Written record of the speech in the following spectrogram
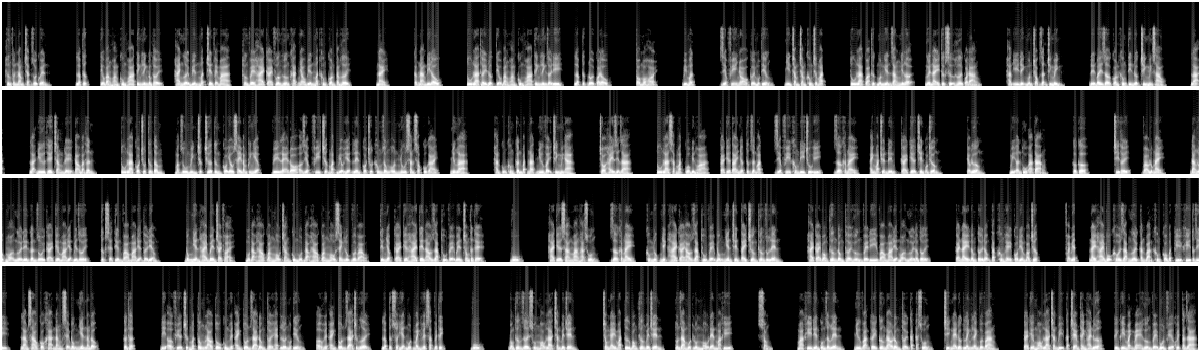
Hưng phấn nắm chặt rồi quyền. Lập tức, tiểu băng hoàng cùng hoa tinh linh đồng thời, hai người biến mất trên vệ ma, hướng về hai cái phương hướng khác nhau biến mất không còn t hơi. Này, các nàng đi đâu? Tu la thấy được tiểu băng hoàng cùng hoa tinh linh rời đi, lập tức đổi qua đầu. Tò mò hỏi. Bí mật. Diệp phi nhỏ cười một tiếng, nhìn chằm chằm không chớp mắt. Tu la quả thực muốn nghiến răng nghiến lợi, người này thực sự hơi quá đáng. Hắn ý định muốn chọc giận chính mình. Đến bây giờ còn không tin được chính mình sao? Lại lại như thế chẳng để cao bản thân. Tu la có chút thương tâm, mặc dù mình trước chưa từng có yêu say đắm kinh nghiệm, vì lẽ đó ở diệp phi trước mặt biểu hiện lên có chút không giống ôn nhu săn sóc cô gái, nhưng là, hắn cũng không cần bắt nạt như vậy chính mình a. Cho hay diễn ra. Tu la sắc mặt của biến hóa cái kia tái nhợt tức giận mặt, diệp phi không đi chú ý, giờ khắc này, ánh mắt chuyển đến cái kia trên quảng trường. Kéo đường. Mỹ ẩn thụ hạ tảng. Cờ cờ. Chỉ thấy, vào lúc này, đang lúc mọi người đến gần rồi cái kia ma điện biên giới, tức sẽ tiến vào ma điện thời điểm. Đông nhiên hai bên trái phải, một đạo hào quang màu trắng cùng một đạo hào quang màu xanh lục vừa vào, tiến nhập cái kia hai tên áo giáp thủ vệ bên trong thân thể. Vụ. Hai tia sáng mang hạ xuống, giờ khắc này, không nhúc nhích hai cái áo giáp thủ vệ bỗng nhiên trên tay trường thương run lên. Hai cái bóng thương đồng thời hướng về đi vào ma điện mọi người đâm tới cái này đâm tới động tác không hề có điểm báo trước. Phải biết, này hai bộ khôi giáp người căn bản không có bất kỳ khí tức gì, làm sao có khả năng sẽ bỗng nhiên năng động? Cẩn thận. Đi ở phía trước mật tông lão tổ cùng huyết ảnh tôn giả đồng thời hét lớn một tiếng, ở huyết ảnh tôn giả trước người, lập tức xuất hiện một mảnh huyết sắc vết tích. Vụ. Bóng thương rơi xuống máu lá chắn bên trên. Trong nháy mắt từ bóng thương bên trên, tuôn ra một luồng màu đen ma khí. Sóng. Ma khí điên cuồng dâng lên, như vạn cây cương đao đồng thời cắt cắt xuống, chỉ nghe được lanh lảnh vừa vang. Cái kêu máu lá chắn bị cắt chém thành hai nửa, kinh khí mạnh mẽ hướng về bốn phía khuyết tán ra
